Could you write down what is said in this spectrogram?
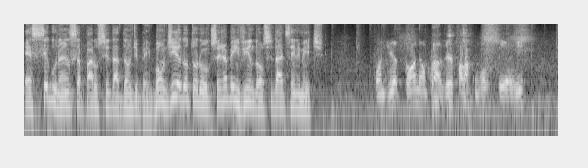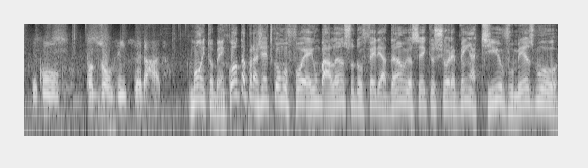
é segurança para o cidadão de bem. Bom dia, doutor Hugo. Seja bem-vindo ao Cidade Sem Limite. Bom dia, Tony. É um prazer falar com você aí e com todos os ouvintes aí da rádio. Muito bem. Conta pra gente como foi aí um balanço do feriadão. Eu sei que o senhor é bem ativo, mesmo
